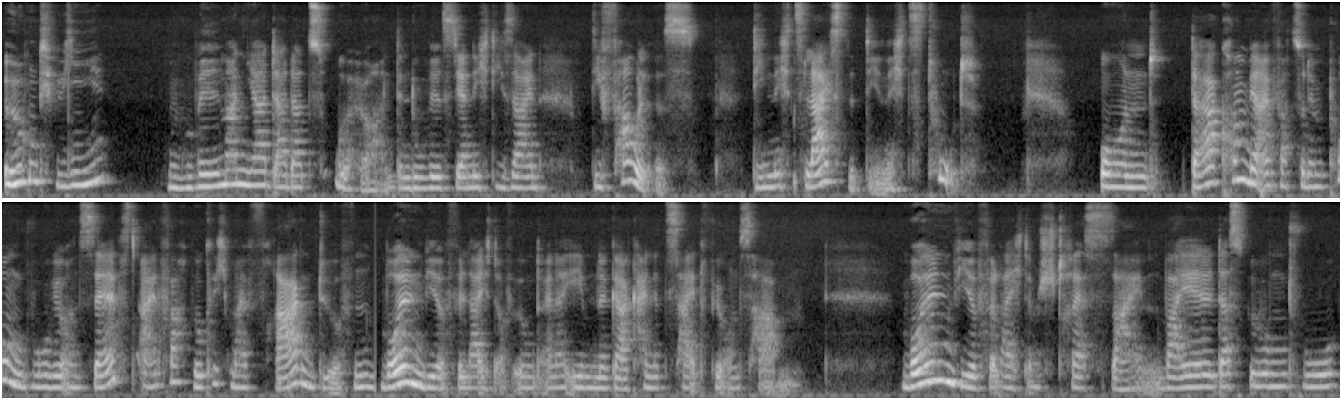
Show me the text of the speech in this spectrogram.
irgendwie will man ja da dazugehören, denn du willst ja nicht die sein, die faul ist, die nichts leistet, die nichts tut. Und da kommen wir einfach zu dem Punkt, wo wir uns selbst einfach wirklich mal fragen dürfen, wollen wir vielleicht auf irgendeiner Ebene gar keine Zeit für uns haben? Wollen wir vielleicht im Stress sein, weil das irgendwo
